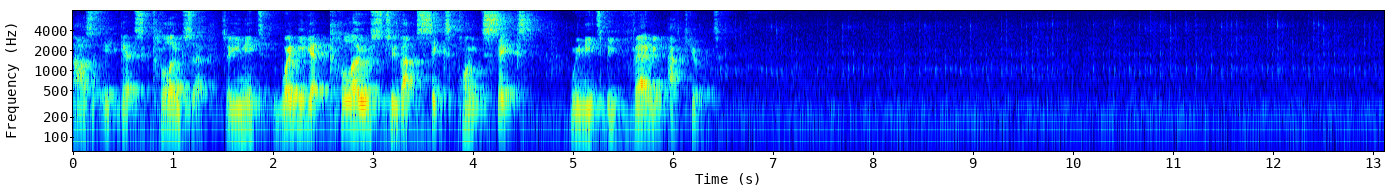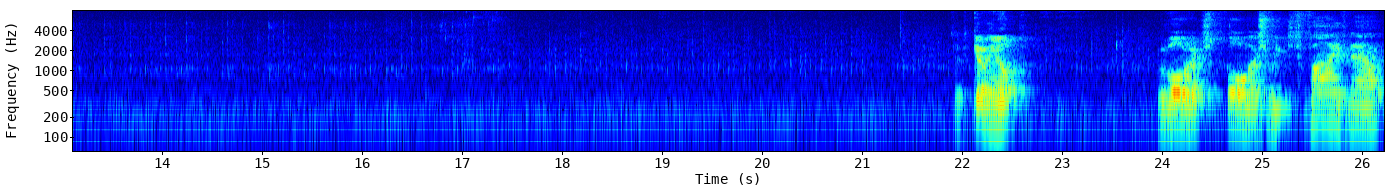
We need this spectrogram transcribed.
as it gets closer. So you need to, when you get close to that 6.6, we need to be very accurate. So it's going up. We've almost, almost reached five now.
